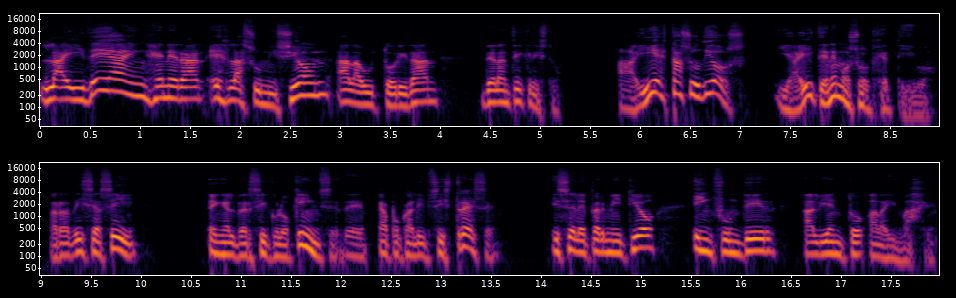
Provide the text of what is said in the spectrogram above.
la idea en general es la sumisión a la autoridad del anticristo. Ahí está su Dios y ahí tenemos su objetivo. Ahora dice así, en el versículo 15 de Apocalipsis 13, y se le permitió infundir aliento a la imagen,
